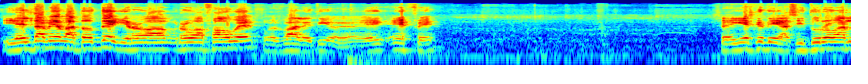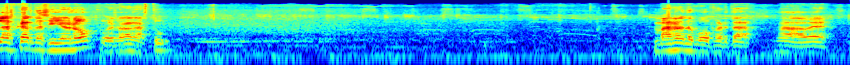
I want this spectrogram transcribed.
Y él también va tonte, aquí roba, roba VV, pues vale, tío, eh, F. O sea, es que te diga, si tú robas las cartas y yo no, pues ganas tú. Más no te puedo ofertar. a ver.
